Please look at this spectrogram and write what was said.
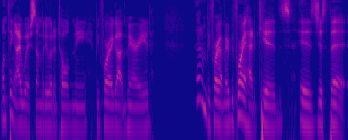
One thing I wish somebody would have told me before I got married, before I got married, before I had kids, is just that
